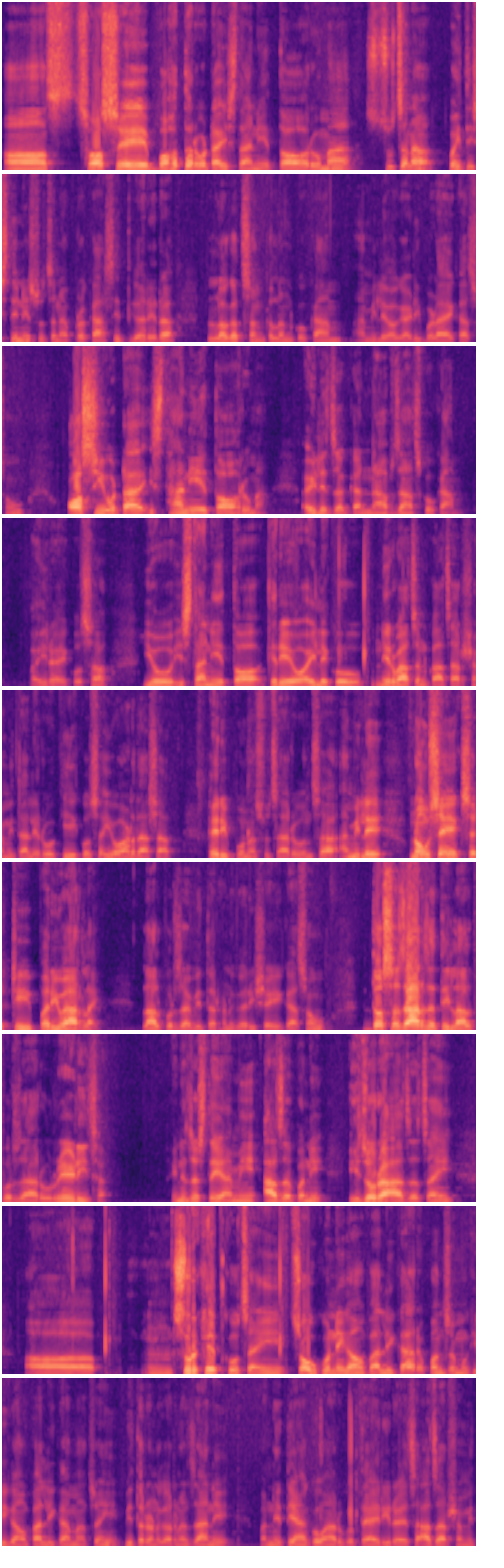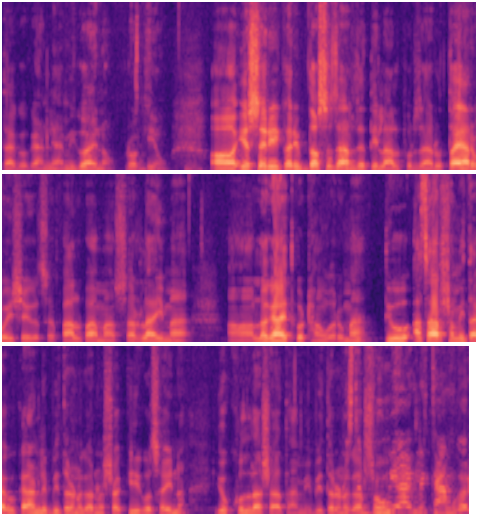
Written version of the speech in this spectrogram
छ सय बहत्तरवटा स्थानीय तहहरूमा सूचना पैँतिस दिने सूचना प्रकाशित गरेर लगत सङ्कलनको काम हामीले अगाडि बढाएका छौँ। असीवटा स्थानीय तहहरूमा अहिले जग्गा नाप जाँचको काम भइरहेको छ। यो स्थानीय तह के अरे अहिलेको निर्वाचनको आचार संहिताले रोकिएको छ। यो हड्दासाथ फेरि पुनः सुचारू हुन्छ। हामीले नौ सय एकसट्ठी परिवारलाई लाल पूर्जा वितरण गरिसकेका छौँ। दस हजार जति लाल पूर्जाहरू रेडी छ। होइन जस्तै हामी आज पनि हिजो र आज चाहिँ सुर्खेतको चाहिँ चौकुने गाउँपालिका र पञ्चमुखी गाउँपालिकामा चाहिँ वितरण गर्न जाने भन्ने त्यहाँको उहाँहरूको तयारी रहेछ। आचार संहिताको कारणले हामी गएनौँ रोकियौँ। यसरी करिब दस हजार जति लाल पूर्जाहरू तयार भइसकेको छ। पाल्पामा सर्लाहीमा लगायतको ठाउँहरूमा। त्यो आचार संहिताको कारणले वितरण गर्न सकिएको छैन। यो खुल्दा साथ हामी वितरण गर्छौँ।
